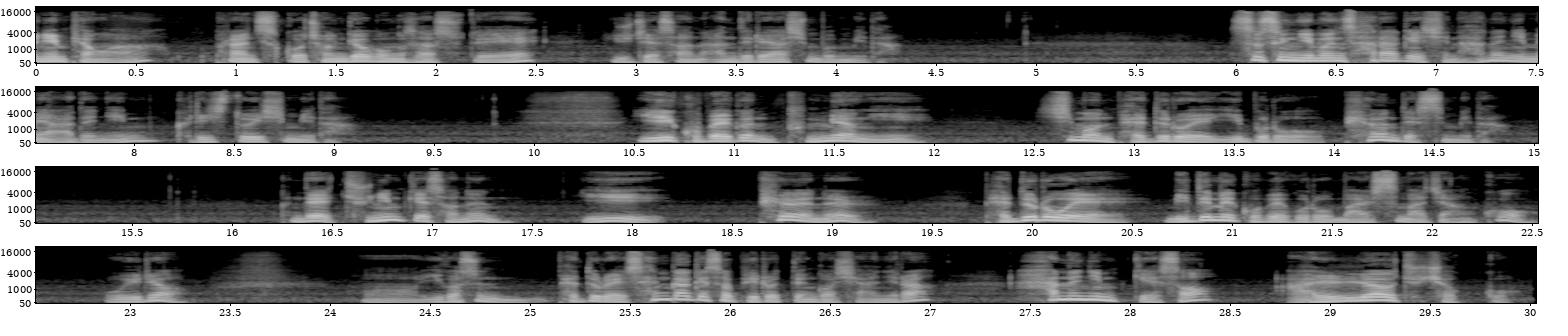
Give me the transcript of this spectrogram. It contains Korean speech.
주님 평화 프란치스코 전교봉사수대의 유재선 안드레아 신부입니다. 스승님은 살아계신 하느님의 아드님 그리스도이십니다. 이 고백은 분명히 시몬 베드로의 입으로 표현됐습니다. 근데 주님께서는 이 표현을 베드로의 믿음의 고백으로 말씀하지 않고 오히려 어, 이것은 베드로의 생각에서 비롯된 것이 아니라 하느님께서 알려주셨고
